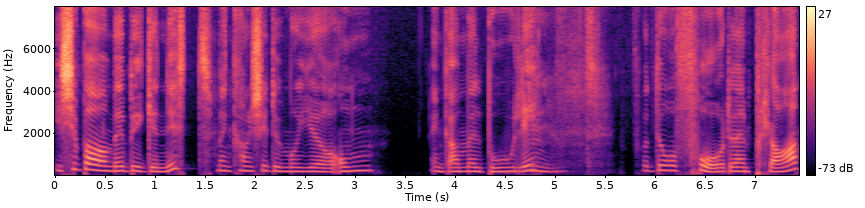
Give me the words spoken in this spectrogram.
ikke bare med å bygge nytt, men kanskje du må gjøre om en gammel bolig. Mm. For da får du en plan.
